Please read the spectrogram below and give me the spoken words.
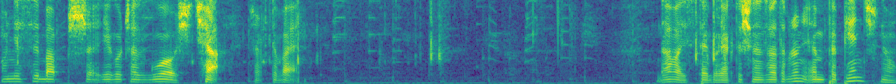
On jest chyba prze... Jego czas głosić. Ha! Żartowałem. Dawaj z tego, jak to się nazywa ta broń? MP5? No.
